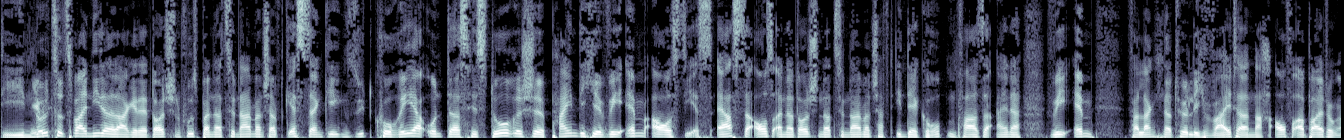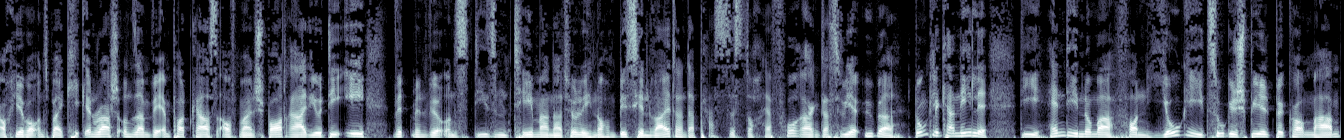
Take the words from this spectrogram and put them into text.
Die 0 zu 2 Niederlage der deutschen Fußballnationalmannschaft gestern gegen Südkorea und das historische, peinliche WM aus, die erste aus einer deutschen Nationalmannschaft in der Gruppenphase einer WM, verlangt natürlich weiter nach Aufarbeitung. Auch hier bei uns bei Kick and Rush, unserem WM-Podcast auf mein Sportradio.de, widmen wir uns diesem Thema natürlich noch ein bisschen weiter. Und da passt es doch hervorragend, dass wir über dunkle Kanäle die Handynummer von Yogi zugespielt bekommen haben.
